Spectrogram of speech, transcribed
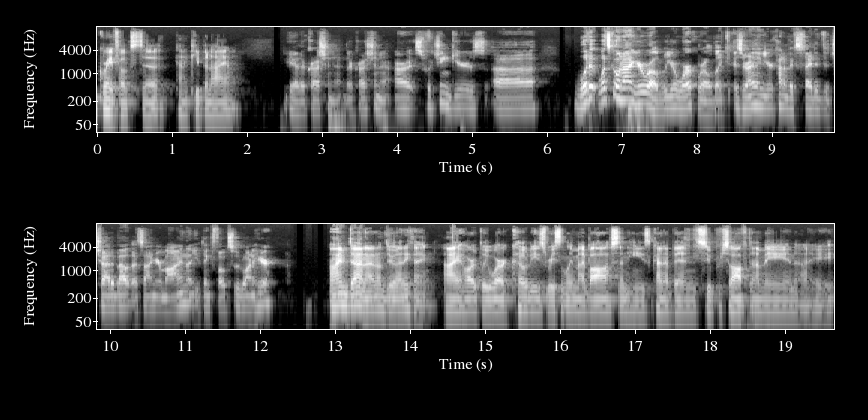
great folks to kind of keep an eye on. Yeah, they're crushing it. They're crushing it. All right, switching gears. Uh, what what's going on in your world, your work world? Like, is there anything you're kind of excited to chat about that's on your mind that you think folks would want to hear? I'm done. I don't do anything. I hardly work. Cody's recently my boss, and he's kind of been super soft on me. And I,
